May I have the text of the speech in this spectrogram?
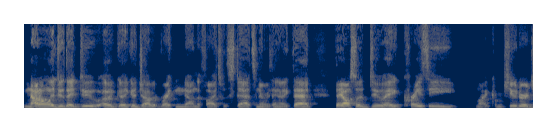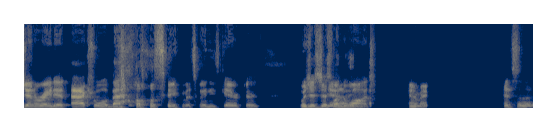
not only do they do a, a good job at breaking down the fights with stats and everything like that, they also do a crazy like computer generated actual battle scene between these characters, which is just yeah, fun to watch. Anime. It's a,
